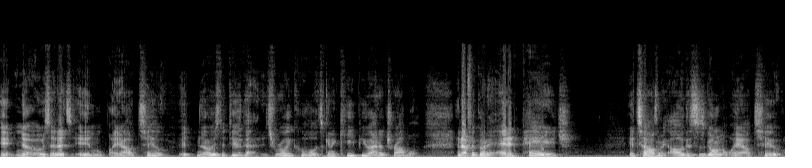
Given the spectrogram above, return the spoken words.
it knows that it's in layout 2. It knows to do that. It's really cool. It's going to keep you out of trouble. And if I go to edit page, it tells me, oh, this is going to layout 2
